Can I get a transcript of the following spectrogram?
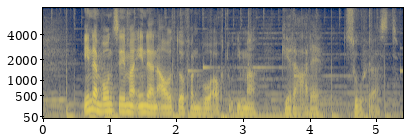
in dein Wohnzimmer, in dein Auto, von wo auch du immer gerade zuhörst.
